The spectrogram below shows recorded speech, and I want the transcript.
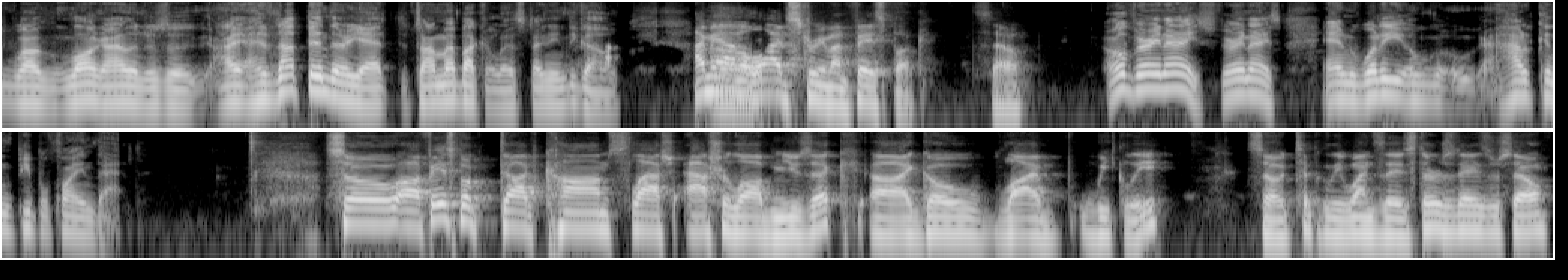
well, Long Island is a. I have not been there yet. It's on my bucket list. I need to go. I mean, on a uh, live stream on Facebook. So. Oh, very nice, very nice. And what do you? How can people find that? So uh, facebook.com slash AsherLaub Music. Uh, I go live weekly. So typically Wednesdays, Thursdays or so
